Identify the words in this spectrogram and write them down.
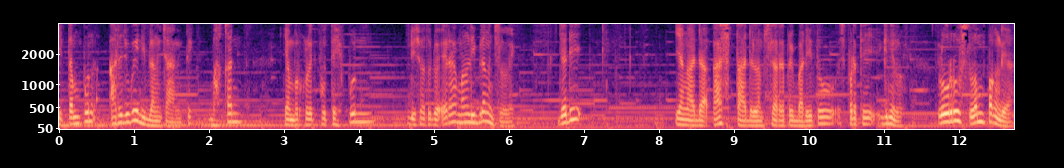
hitam pun ada juga yang dibilang cantik. Bahkan yang berkulit putih pun di suatu daerah malah dibilang jelek. Jadi yang ada kasta dalam selera pribadi itu seperti gini loh, lurus lempeng dia,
